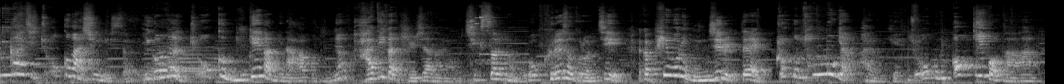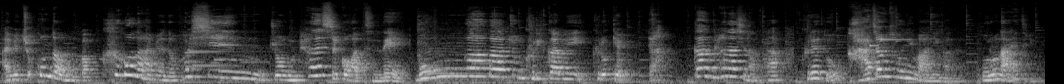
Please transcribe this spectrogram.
한 가지 조금 아쉬운 게 있어요. 이거는 조금 무게감이 나가거든요. 바디가 길잖아요. 직선형으로. 그래서 그런지 약간 피부를 문지를 때 조금 손목이 아파요, 이게. 조금 꺾이거나 아니면 조금 더 뭔가 크거나 하면 훨씬 좀 편했을 것 같은데 뭔가가 좀 그립감이 그렇게 약간 편하진 않다? 그래도 가장 손이 많이 가는 그런 아이들입니다.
